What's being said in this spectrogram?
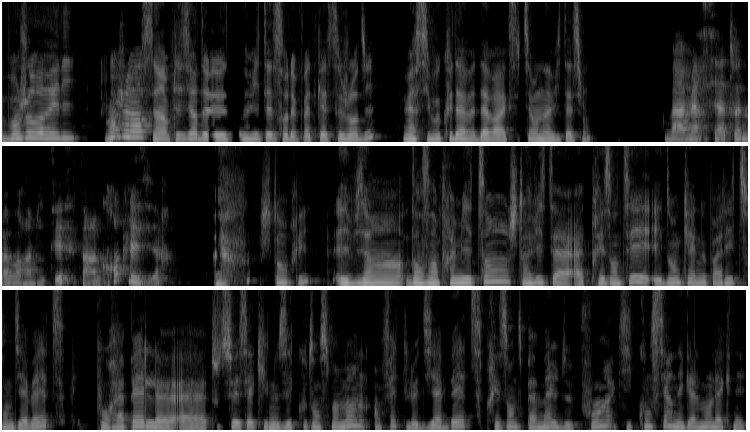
Bonjour Aurélie Bonjour C'est un plaisir de t'inviter sur le podcast aujourd'hui. Merci beaucoup d'avoir accepté mon invitation. Bah, merci à toi de m'avoir invité, c'était un grand plaisir. je t'en prie. Eh bien, dans un premier temps, je t'invite à, te présenter et donc à nous parler de son diabète. Pour rappel euh, à toutes ceux et celles qui nous écoutent en ce moment, en fait, le diabète présente pas mal de points qui concernent également l'acné.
